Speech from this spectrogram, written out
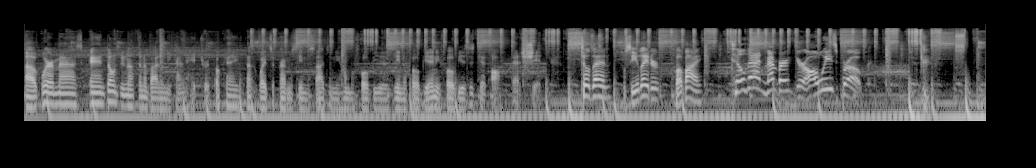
uh, wear a mask, and don't do nothing about any kind of hatred, okay? That's white supremacy, misogyny, homophobia, xenophobia, any phobias. Just get off that shit. Till then, we'll see you later. Bye bye. Till then, remember, you're always broke.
